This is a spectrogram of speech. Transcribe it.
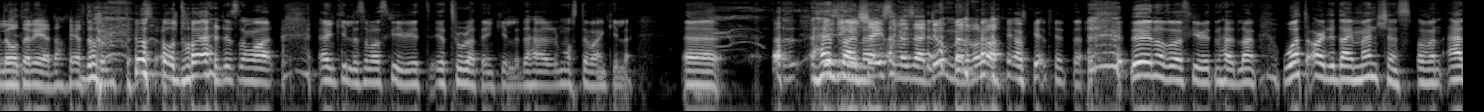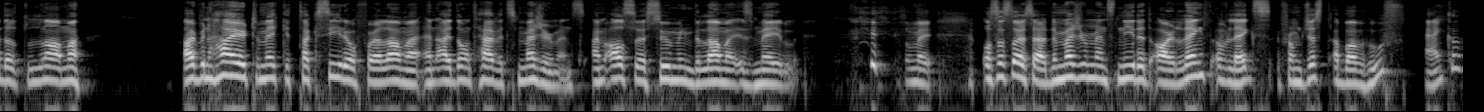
Det låter redan helt då, dumt. och då är det som har en kille som har skrivit, jag tror att det är en kille, det här måste vara en kille. Uh, Det finns ingen tjej som är så här dum eller vadå? jag vet inte. Det är någon som har skrivit en headline. What are the dimensions of an adult llama? I've been hired to make a tuxedo for a llama and I don't have its measurements. I'm also assuming the llama is male. Som mig. Och så står det så här, the measurements needed are length of legs from just above hoof, ankle,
